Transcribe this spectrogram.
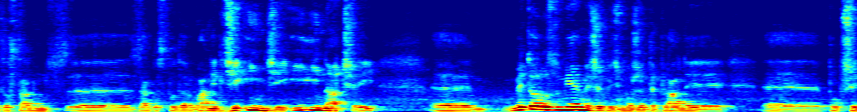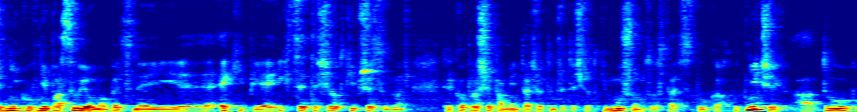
zostaną e, zagospodarowane gdzie indziej i inaczej. E, My to rozumiemy, że być może te plany e, poprzedników nie pasują obecnej e, ekipie i chce te środki przesunąć. Tylko proszę pamiętać o tym, że te środki muszą zostać w spółkach hutniczych, a tu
